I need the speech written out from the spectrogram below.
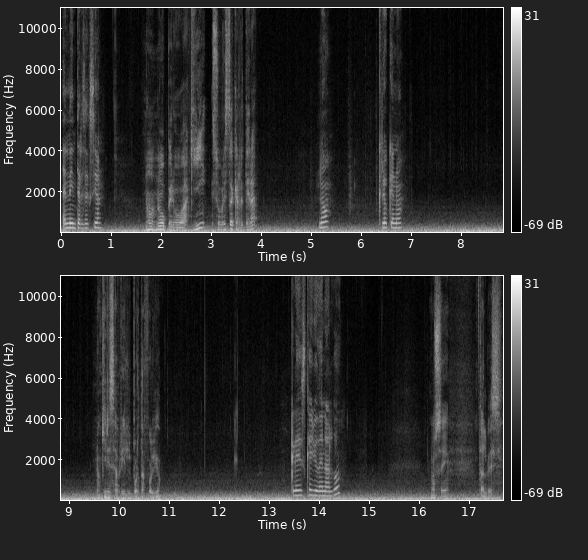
En la intersección. No, no, pero aquí, sobre esta carretera, No. Creo que no. ¿no quieres abrir el portafolio? ¿Crees que ayuda en algo? No sé, tal vez.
